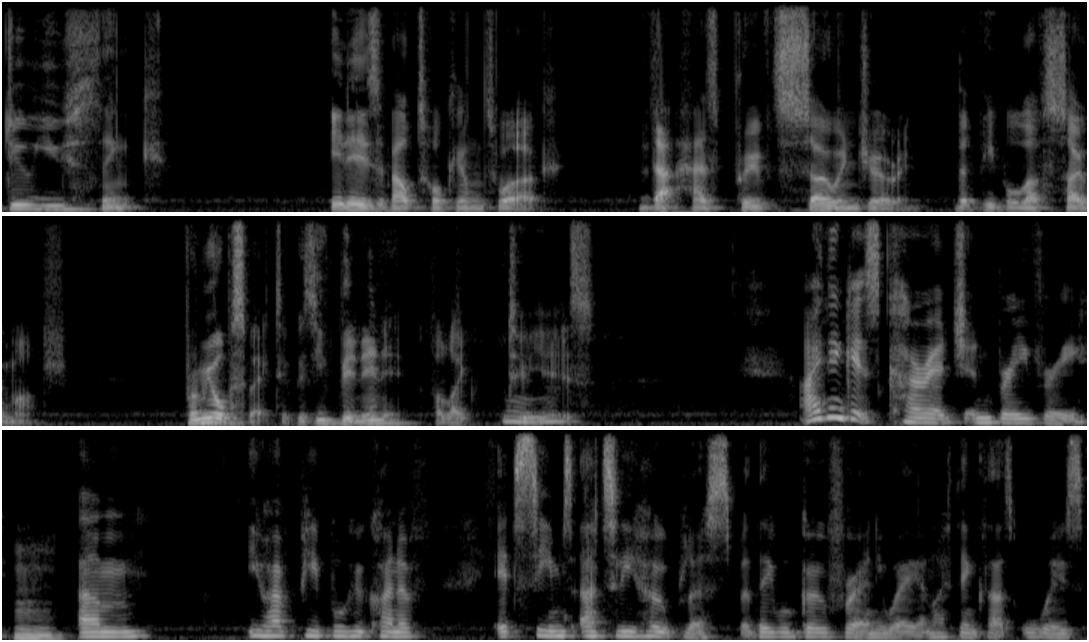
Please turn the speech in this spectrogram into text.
do you think it is about Tolkien's work that has proved so enduring that people love so much? From your perspective, because you've been in it for like two Mm. years, I think it's courage and bravery. Mm. Um, you have people who kind of, it seems utterly hopeless, but they will go for it anyway. And I think that's always,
